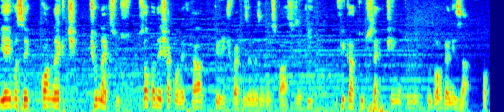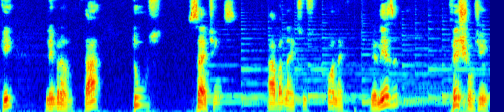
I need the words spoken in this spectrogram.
E aí você Connect to Nexus. Só para deixar conectado, porque a gente vai fazer mais alguns passos aqui e ficar tudo certinho, tudo, tudo organizado, ok? Lembrando, tá? Tools, Settings, aba Nexus Connect. Beleza? Fechou, gente.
